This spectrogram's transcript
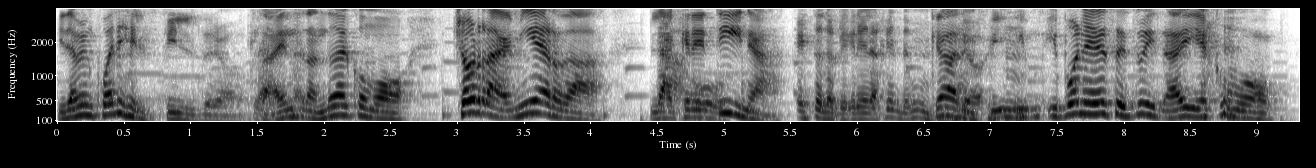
Y también cuál es el filtro. o sea, entran todas como chorra de mierda, la Ah, uh. cretina. Esto es lo que cree la gente. mm. Claro, y, y- y ponen ese tweet ahí, es como,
